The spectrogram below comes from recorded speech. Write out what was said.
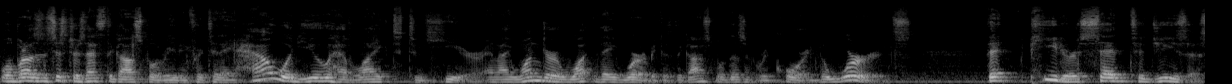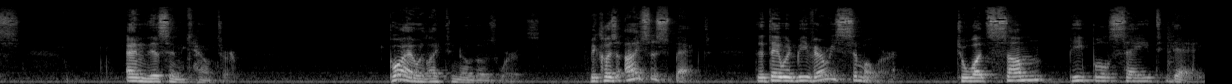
Well, brothers and sisters, that's the gospel reading for today. How would you have liked to hear? And I wonder what they were because the gospel doesn't record the words that Peter said to Jesus and this encounter. Boy, I would like to know those words because I suspect that they would be very similar to what some people say today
